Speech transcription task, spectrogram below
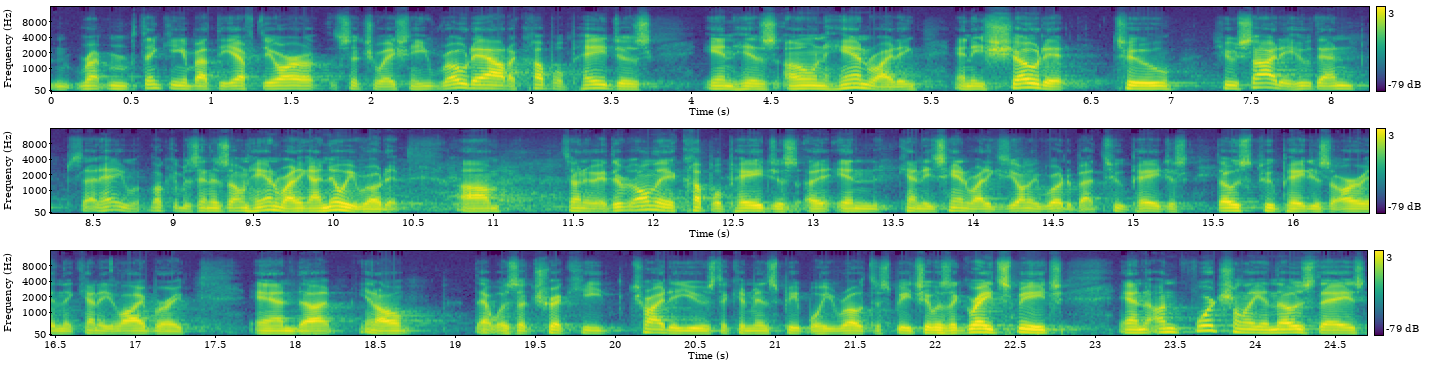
re- thinking about the FDR situation, he wrote out a couple pages in his own handwriting, and he showed it to Hugh Sidey, who then said, hey, look, it was in his own handwriting. I know he wrote it. Um, so anyway, there were only a couple pages uh, in Kennedy's handwriting, because he only wrote about two pages. Those two pages are in the Kennedy Library. And, uh, you know, that was a trick he tried to use to convince people he wrote the speech. It was a great speech, and unfortunately, in those days,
